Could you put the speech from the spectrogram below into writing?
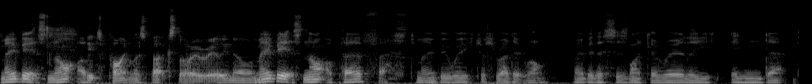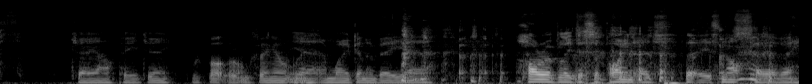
Maybe it's not a It's pointless backstory, really. No one. maybe it's not a perv fest. Maybe we've just read it wrong. Maybe this is like a really in-depth JRPG. We've bought the wrong thing, haven't we? Yeah, and we're going to be uh, horribly disappointed that it's not pervy.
